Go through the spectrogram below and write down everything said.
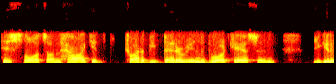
his thoughts on how i could try to be better in the broadcast. And you get a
